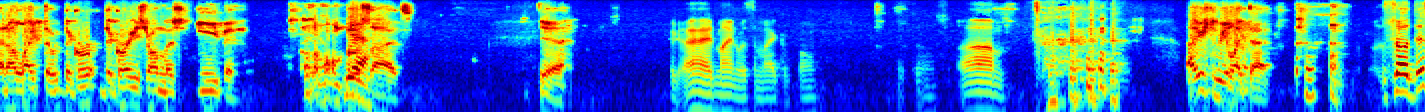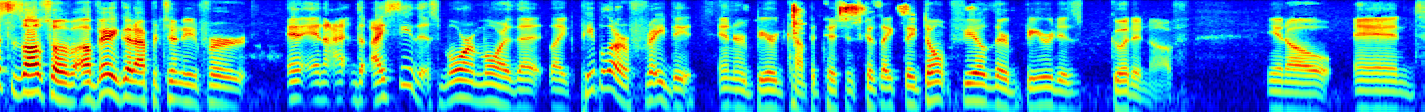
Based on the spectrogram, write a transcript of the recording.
and I like the the, gr- the grays are almost even on both Yeah. sides. Yeah, I had mine with the microphone. Um. I used to be like that. so this is also a very good opportunity for and, and I, I see this more and more that like people are afraid to enter beard competitions because like they don't feel their beard is good enough you know and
